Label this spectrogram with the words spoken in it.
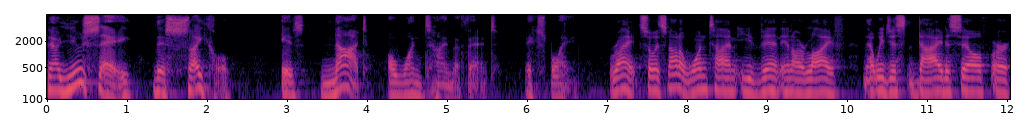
Now, you say this cycle is not a one time event. Explain. Right. So it's not a one time event in our life that we just die to self or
